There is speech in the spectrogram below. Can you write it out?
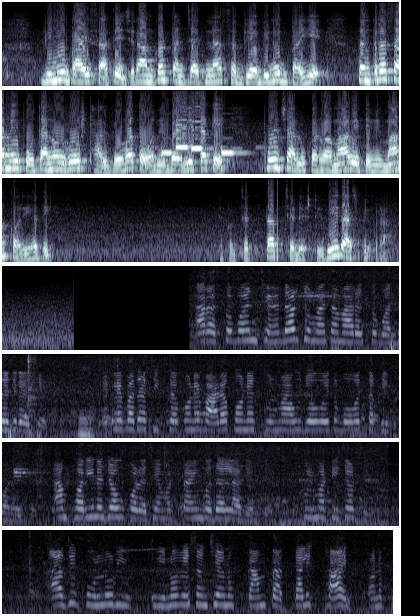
વિનુભાઈ સાથે જ રામગઢ પંચાયતના સભ્ય વિનોદભાઈએ તંત્ર સામે પોતાનો રોષ ઠાલવ્યો હતો અને વહેલી તકે પુલ ચાલુ કરવામાં આવે તેવી માંગ કરી હતી. દીપક જગતાપ છે ડેશ ટીવી રાજપીપળા આ રસ્તો બંધ છે દર ચોમાસામાં આ રસ્તો બંધ જ રહે છે. એટલે બધા શિક્ષકોને બાળકોને સ્કૂલમાં આવું જવું હોય તો બહુ જ તકલીફ પડે છે. આમ ફરીને જવું પડે છે એમાં ટાઈમ વધારે લાગે છે. સ્કૂલમાં ટીચર છે. આ જે પુલનું રિનોવેશન છે એનું કામ તાત્કાલિક થાય અને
